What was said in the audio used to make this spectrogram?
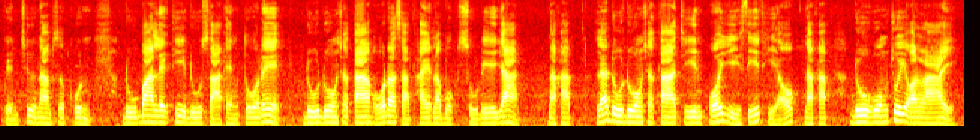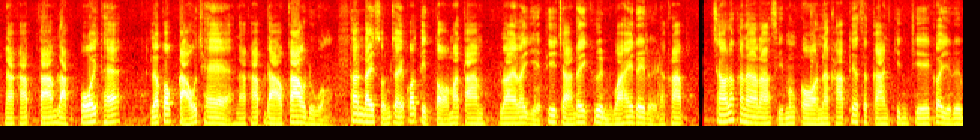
เปลี่ยนชื่อนามสกุล ดูบ้านเลขที่ดูศาสตร์แห่งตัวเลข ดูดวงชะตาโหราศาสตร์ไทยระบบสุริยญาตนะครับ และดูดวงชะตาจีนโป้ยหยี่สีเถียวนะครับ ดูฮวงจุ้ยออนไลน์นะครับ ตามหลักโป้ยแท้แล้วก็เก๋าแชร์นะครับ ดาว9ดวง ท่านใดสนใจก็ติดต่อมาตามรายละเอียดที่อาจารย์ได้ขึ้นไว้ให้ได้เลยนะครับ ชาวลัคนาราศีมังกรนะครับ เทศกาลกินเจก็อย่าลืม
